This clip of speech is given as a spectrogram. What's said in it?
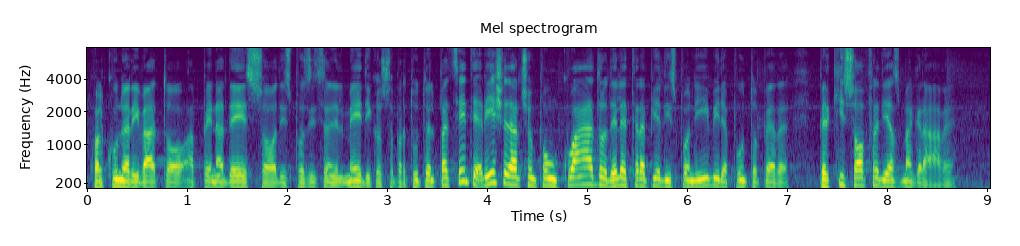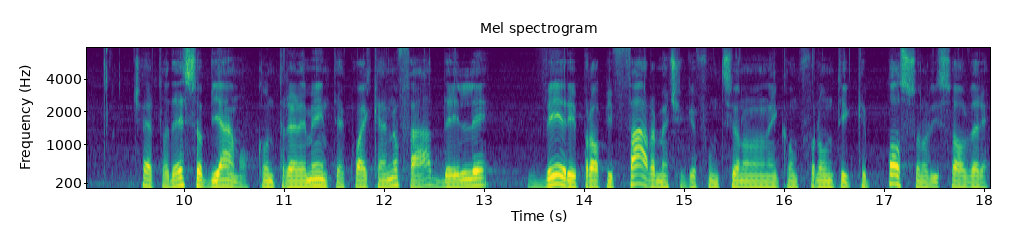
qualcuno è arrivato appena adesso a disposizione del medico, soprattutto del paziente, riesce a darci un po' un quadro delle terapie disponibili appunto per, per chi soffre di asma grave? Certo, adesso abbiamo, contrariamente a qualche anno fa, delle veri e propri farmaci che funzionano nei confronti, che possono risolvere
